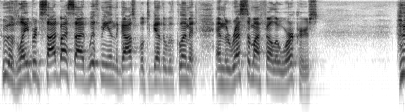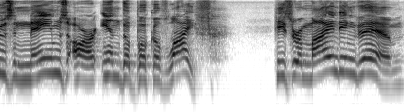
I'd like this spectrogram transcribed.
who have labored side by side with me in the gospel together with Clement and the rest of my fellow workers whose names are in the book of life. He's reminding them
